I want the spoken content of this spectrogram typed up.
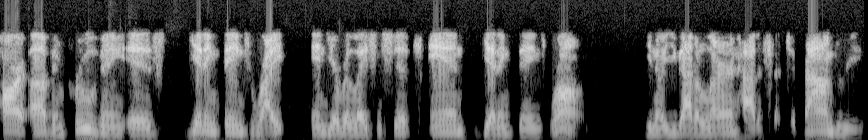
part of improving is getting things right in your relationships and getting things wrong. You know you got to learn how to set your boundaries.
